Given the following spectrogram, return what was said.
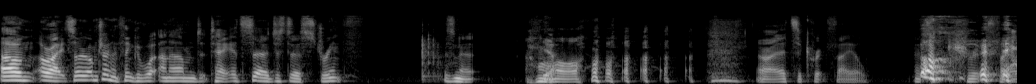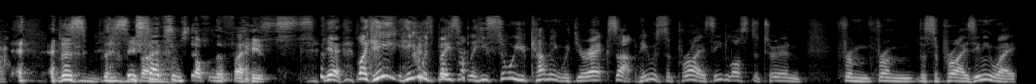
Um, all right, so I'm trying to think of what unarmed attack. It's uh, just a strength, isn't it? Yeah. Oh. all right, that's a crit fail. That's a crit fail. This this He bug- slaps himself in the face. yeah, like he he was basically he saw you coming with your axe up, and he was surprised. He lost a turn from from the surprise anyway,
